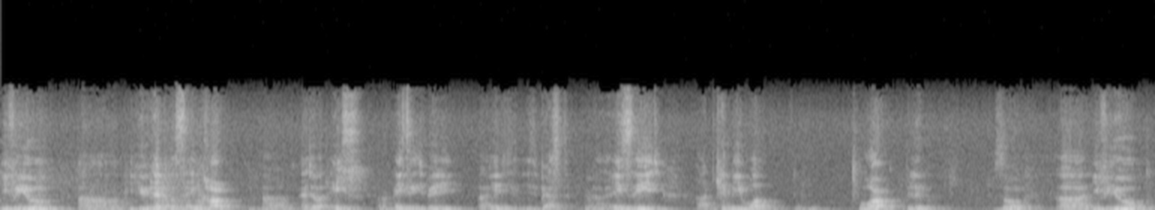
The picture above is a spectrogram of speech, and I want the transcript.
if you uh, if you have the same card uh, as your ace, ace is very uh, ace is best. Uh, ace is uh, can be one or eleven. So uh, if you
